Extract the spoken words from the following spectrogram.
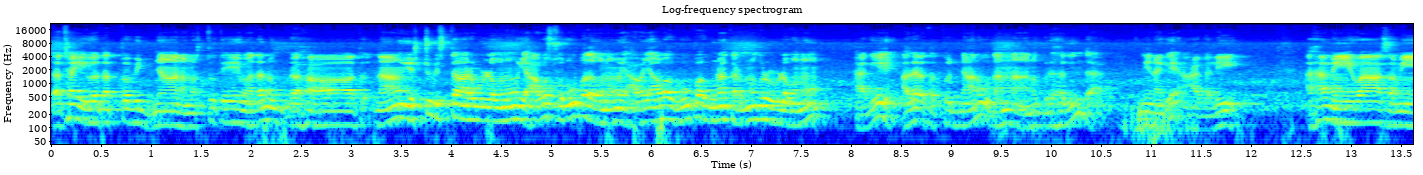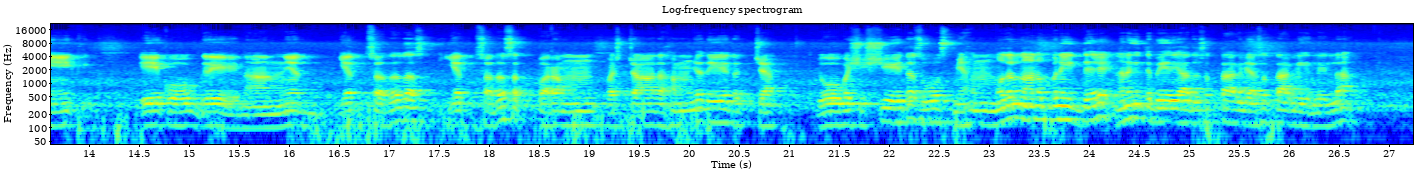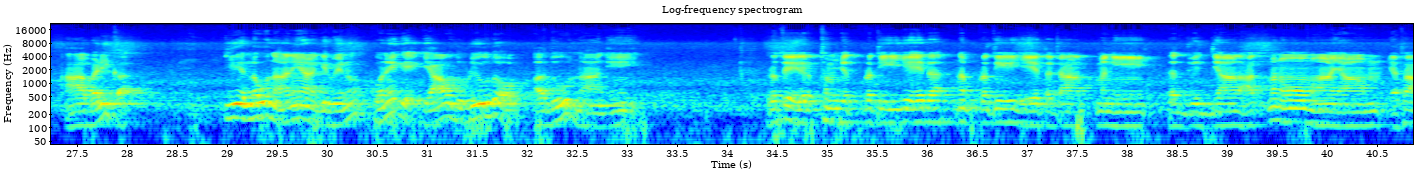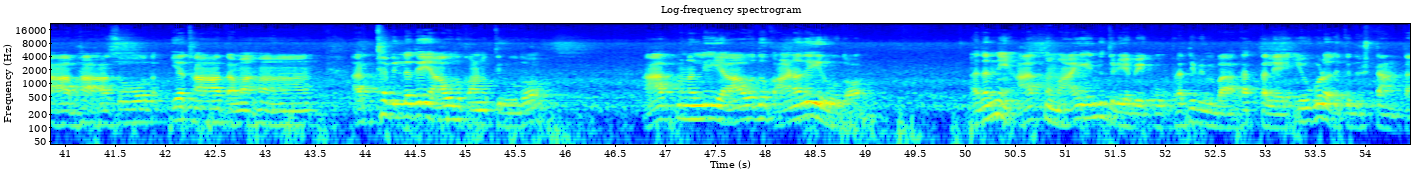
ತಥೈವ ತತ್ವವಿಜ್ಞಾನಮಸ್ತು ತೇ ಮದನುಗ್ರಹಾತ್. ನಾನು ಎಷ್ಟು ವಿಸ್ತಾರವುಳ್ಳವನೋ, ಯಾವ ಸ್ವರೂಪದವನೋ, ಯಾವ ಯಾವ ರೂಪ ಗುಣ ಕರ್ಮಗಳುಳ್ಳವನೋ ಹಾಗೆ ಅದರ ತತ್ವಜ್ಞಾನವು ನನ್ನ ಅನುಗ್ರಹದಿಂದ ನಿನಗೆ ಆಗಲಿ. ಅಹಮೇವಾ ಸಮೀಕ್ ಯತ್ ಸದದ ಯತ್ ಸದಸತ್ಪರಂ ಪಶ್ಚಾದಹಂ ಯದೇತಚ್ಚ ಯೋವಶಿಷ್ಯೇತ ಸೋಸ್ಮ್ಯಹಂ ಮೊದಲು ನಾನೊಬ್ಬನೇ ಇದ್ದೆ ನನಗಿಂತ ಬೇರೆ ಯಾವುದು ಸತ್ತಾಗಲಿ ಅಸತ್ತಾಗಲಿ ಇರಲಿಲ್ಲ ಆ ಬಳಿಕ ಈ ಎಲ್ಲವೂ ನಾನೇ ಆಗಿರುವೆನು. ಕೊನೆಗೆ ಯಾವುದು ಉಳಿಯುವುದೋ ಅದು ನಾನೇ. ಋತೇರ್ಥಂ ಯತ್ ಪ್ರತೀಯೇತ ನ ಪ್ರತೀಯೇತ ಚಾತ್ಮನಿ ತದ್ವಿದ್ಯಾತ್ಮನೋ ಮಾಯಾಂ ಯಥಾ ಭಾಸೋ ಯಥಾ ತಮಃ ಅರ್ಥವಿಲ್ಲದೆ ಯಾವುದು ಕಾಣುತ್ತಿರುವುದೋ, ಆತ್ಮನಲ್ಲಿ ಯಾವುದು ಕಾಣದೇ ಇರುವುದೋ, ಅದನ್ನೇ ಆತ್ಮ ಮಾಯೆ ಎಂದು ತಿಳಿಯಬೇಕು. ಪ್ರತಿಬಿಂಬ, ಕತ್ತಲೆ, ಇವುಗಳು ಅದಕ್ಕೆ ದೃಷ್ಟಾಂತ.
